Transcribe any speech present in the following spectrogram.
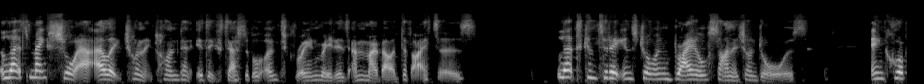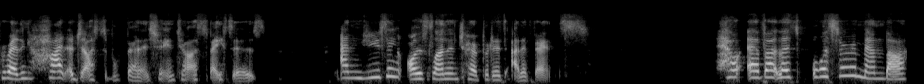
Let's make sure our electronic content is accessible on screen readers and mobile devices. Let's consider installing braille signage on doors, incorporating height adjustable furniture into our spaces, and using Auslan interpreters at events. However, let's also remember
